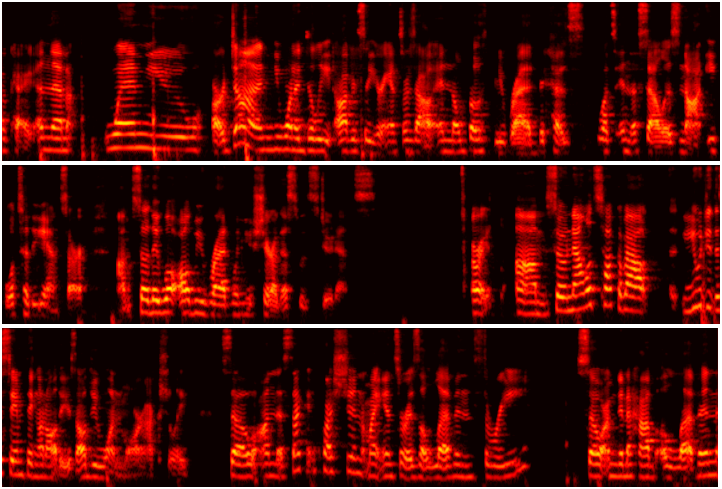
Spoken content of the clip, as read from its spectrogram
Okay, and then when you are done, you want to delete obviously your answers out and they'll both be red because what's in the cell is not equal to the answer. Um, so they will all be red when you share this with students. All right. Um, so now let's talk about, you would do the same thing on all these. I'll do one more actually. So on the second question, my answer is 11, 3. So I'm going to have 11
